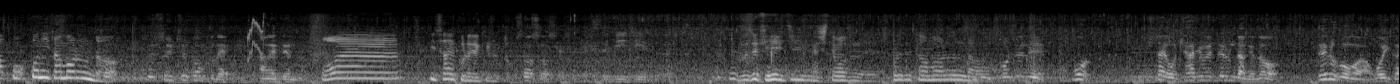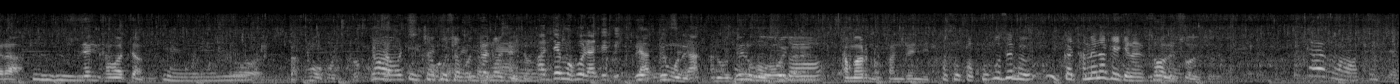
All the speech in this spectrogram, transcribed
あここに溜まるんだ。そう。で水中ポンプで上げてるの。おえリサイクルできると。そうそうそう SDGs SDGs してますね。これで溜まるんだ。これでねもう下に落ち始めてるんだけど出る方が多いから自然に溜まっちゃうんですえー。もうこあ落ちこちゃこちゃこちゃ巻きあでもほら出てきでた。でもねあの出る方が多いからね溜まるの完全に。あそうかここ全部一回溜めなきゃいけない。んですかそうですそうです。タイマーはついてる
